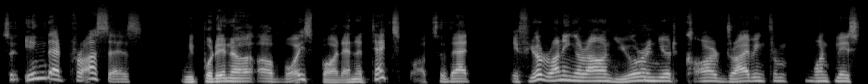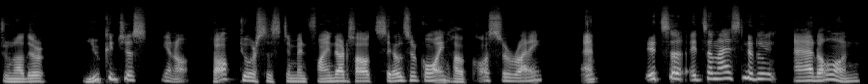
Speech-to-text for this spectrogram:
So in that process, we put in a, a voice bot and a text bot so that if you're running around, you're in your car driving from one place to another, you could just, you know, talk to our system and find out how sales are going, how costs are running. And it's a it's a nice little add-on.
